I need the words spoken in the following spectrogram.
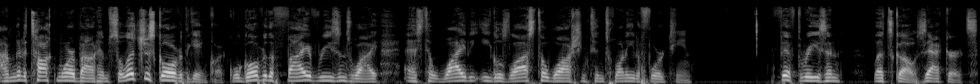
I'm going to talk more about him. So let's just go over the game quick. We'll go over the five reasons why as to why the Eagles lost to Washington 20 to 14. Fifth reason, let's go. Zach Ertz.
